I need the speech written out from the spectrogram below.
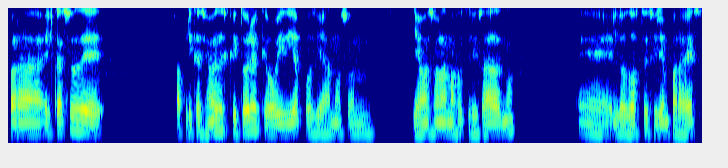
para el caso de aplicaciones de escritorio que hoy día pues ya no son, ya no son las más utilizadas, ¿no? Eh, los dos te sirven para eso.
